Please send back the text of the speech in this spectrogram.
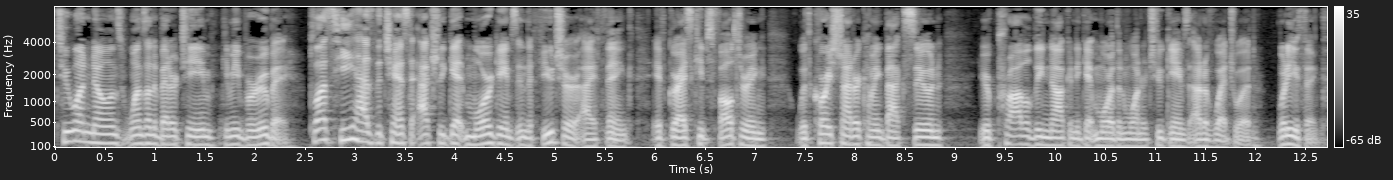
two unknowns, one's on a better team. Give me Berube. Plus, he has the chance to actually get more games in the future, I think, if Greiss keeps faltering. With Cory Schneider coming back soon, you're probably not going to get more than one or two games out of Wedgewood. What do you think?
